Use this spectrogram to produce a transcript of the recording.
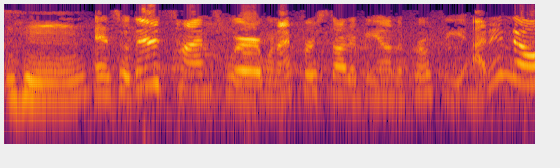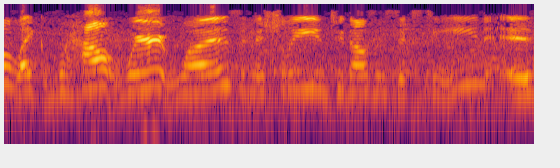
Mm-hmm. And so there's times where when I first started being on the Prophy, I didn't know like how where it was initially in 2016 is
